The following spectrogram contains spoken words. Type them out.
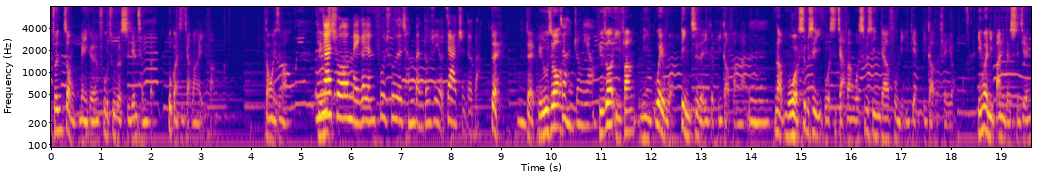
尊重每个人付出的时间成本，不管是甲方还是乙方，懂我意思吗？应该说，每个人付出的成本都是有价值的吧？对。对，比如说这很重要。比如说乙方，你为我定制了一个比稿方案，嗯，那我是不是我是甲方，我是不是应该要付你一点比稿的费用？因为你把你的时间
